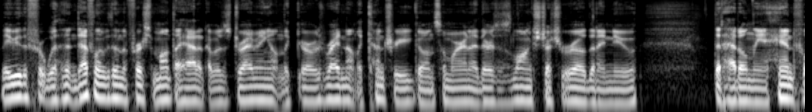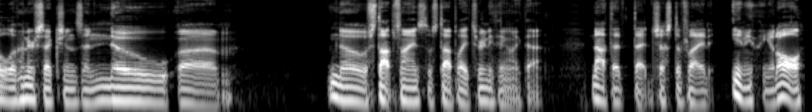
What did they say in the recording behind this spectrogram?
maybe the within definitely within the first month I had it, I was driving out in the or I was riding out in the country going somewhere, and I, there was this long stretch of road that I knew that had only a handful of intersections and no um, no stop signs, no stoplights or anything like that. Not that that justified anything at all.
